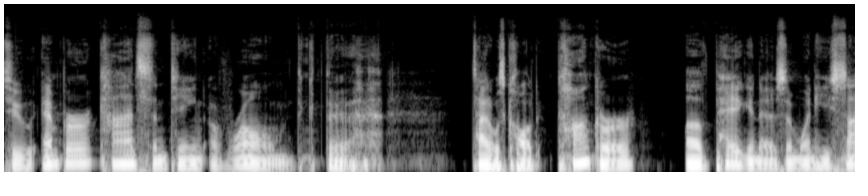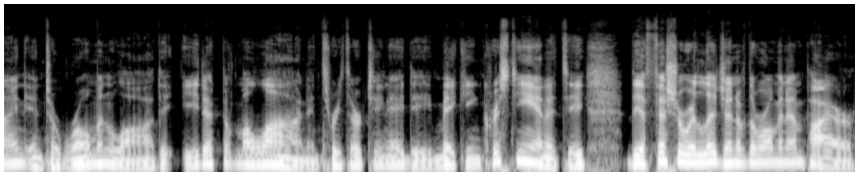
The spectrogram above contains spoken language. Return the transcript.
to Emperor Constantine of Rome. The, title was called Conqueror of Paganism when he signed into Roman law the Edict of Milan in 313 AD, making Christianity the official religion of the Roman Empire.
